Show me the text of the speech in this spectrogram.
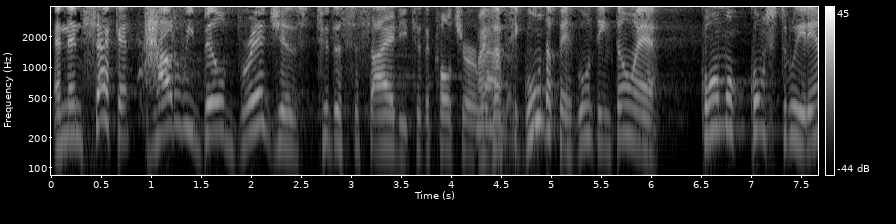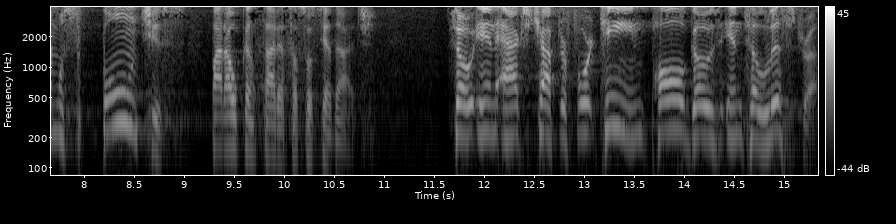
And then second, how do we build bridges to the society, to the culture Mas around a us? segunda pergunta então é: como construiremos pontes para alcançar essa sociedade? So in Acts chapter 14, Paul goes into Lystra.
